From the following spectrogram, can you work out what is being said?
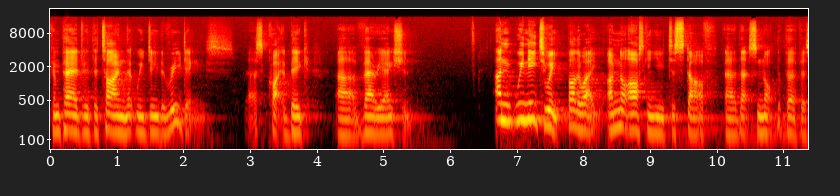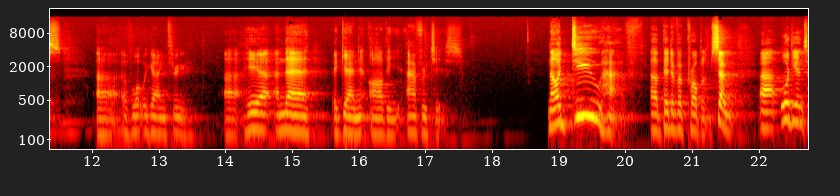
compared with the time that we do the readings, that's quite a big uh, variation. And we need to eat. By the way, I'm not asking you to starve. Uh, that's not the purpose uh, of what we're going through uh, here. And there, again, are the averages. Now, I do have a bit of a problem. So, uh, audience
